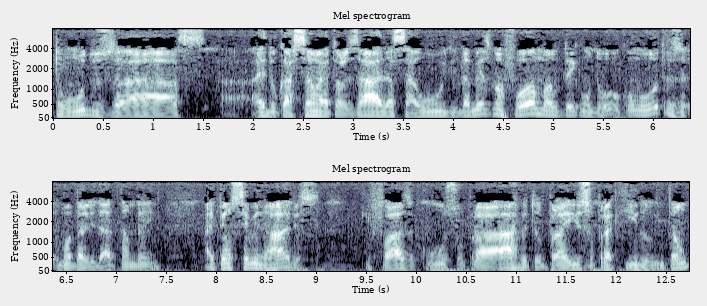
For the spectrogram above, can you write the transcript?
todos, as, a educação é atualizada, a saúde, da mesma forma o taekwondo, como outras modalidades também. Aí tem os seminários que fazem curso para árbitro, para isso, para aquilo. Então,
